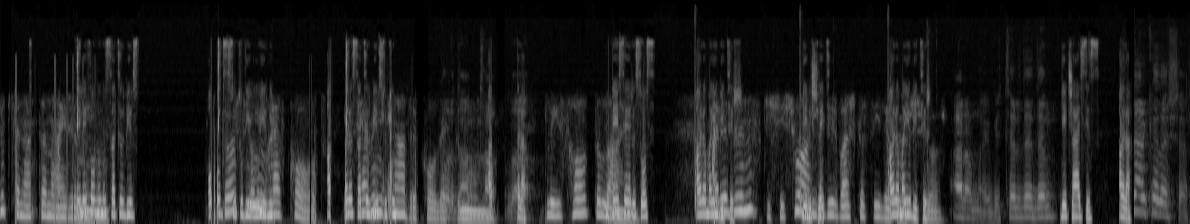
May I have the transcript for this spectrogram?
Lütfen hattan ayrılmayınız. satır 1. The person you 20. have called is having 1. another call at the moment. Please hold the line. Aramayı bitir. Aradığınız kişi şu anda Genişlet. bir başkasıyla Aramayı bitir. görüşüyor. Aramayı bitir dedim. Geçersiz. Ara. Arkadaşlar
